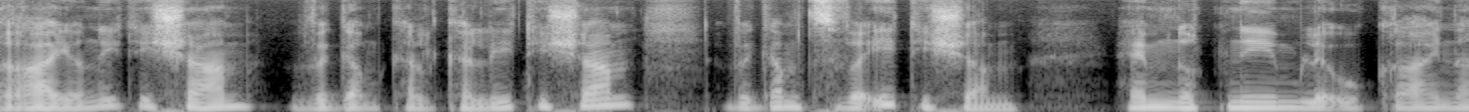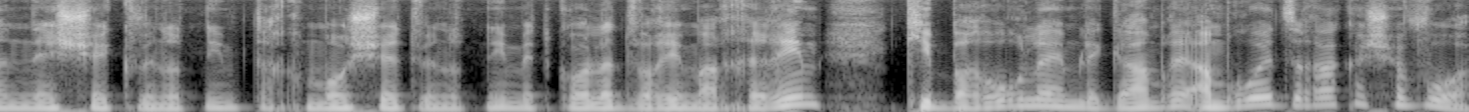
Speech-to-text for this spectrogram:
רעיונית היא שם, וגם כלכלית היא שם, וגם צבאית היא שם. הם נותנים לאוקראינה נשק ונותנים תחמושת ונותנים את כל הדברים האחרים, כי ברור להם לגמרי, אמרו את זה רק השבוע,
